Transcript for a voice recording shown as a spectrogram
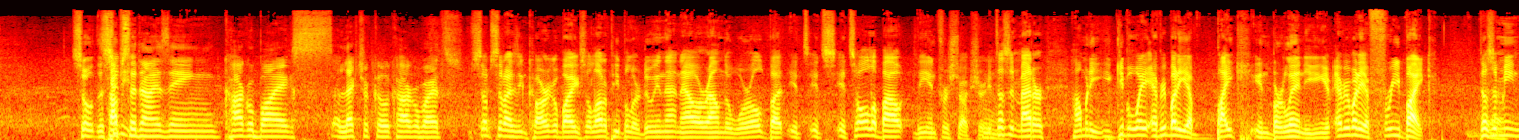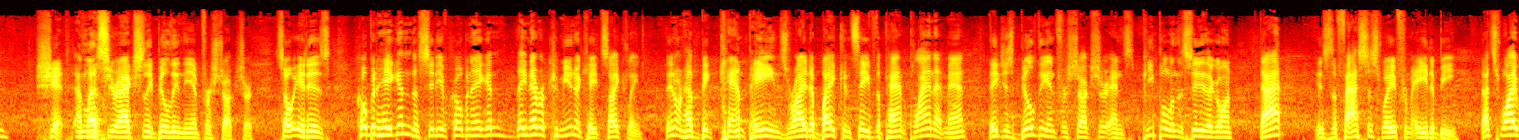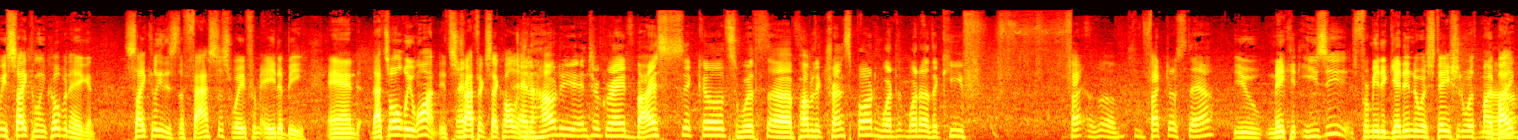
So the Subsidizing cargo bikes, electrical cargo bikes. subsidizing cargo bikes. A lot of people are doing that now around the world, but it's it's it's all about the infrastructure. Hmm. It doesn't matter how many you give away everybody a bike in Berlin. You can give everybody a free bike. Doesn't Yeah. mean shit unless you're actually building the infrastructure. So it is Copenhagen, the city of Copenhagen. They never communicate cycling. They don't have big campaigns. Ride a bike and save the planet, man. They just build the infrastructure, and people in the city they're going that is the fastest way from A to B. That's why we cycle in Copenhagen. Cycling is the fastest way from A to B, and that's all we want. It's And- traffic psychology. And how do you integrate bicycles with uh, public transport? What what are the key fa- uh, factors there? you make it easy for me to get into a station with my Uh-huh. bike.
